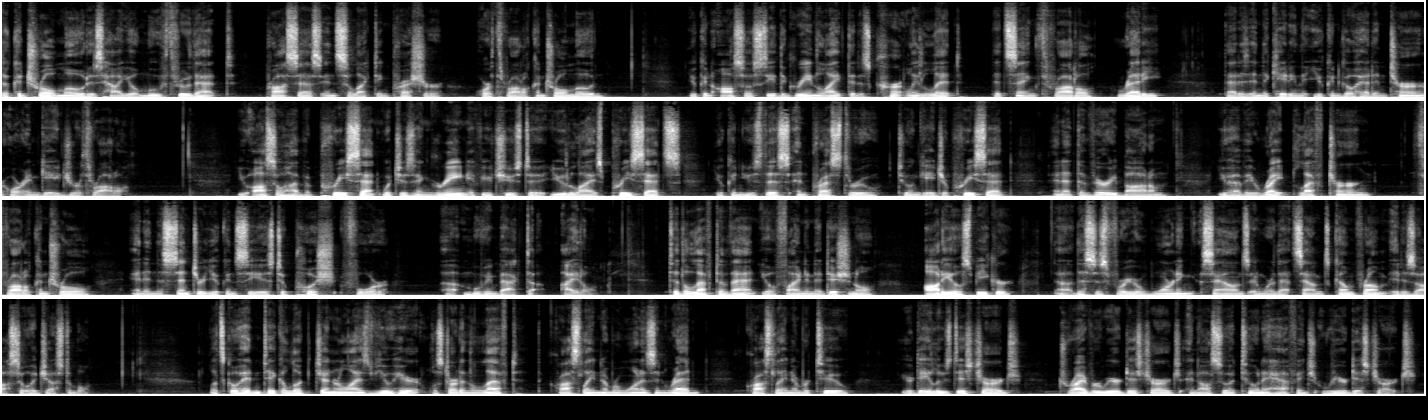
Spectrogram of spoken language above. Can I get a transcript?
The control mode is how you'll move through that process in selecting pressure or throttle control mode. You can also see the green light that is currently lit that's saying throttle ready. That is indicating that you can go ahead and turn or engage your throttle. You also have a preset, which is in green. If you choose to utilize presets, you can use this and press through to engage a preset. And at the very bottom, you have a right left turn throttle control. And in the center, you can see is to push for uh, moving back to idle. To the left of that, you'll find an additional audio speaker. Uh, this is for your warning sounds and where that sounds come from. It is also adjustable. Let's go ahead and take a look. Generalized view here. We'll start on the left. Cross lay number one is in red. Cross lay number two, your deluge discharge, driver rear discharge, and also a two and a half inch rear discharge.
